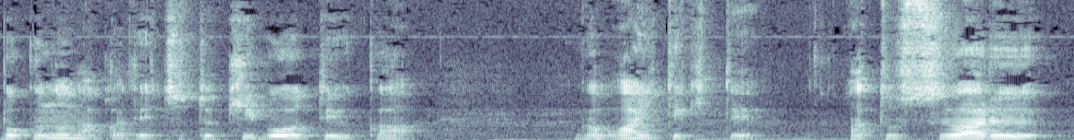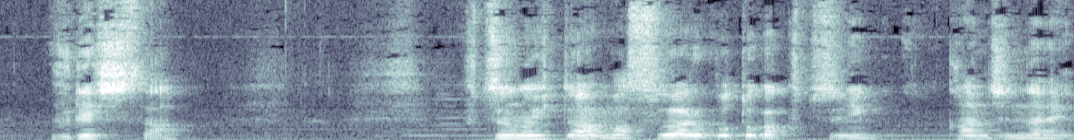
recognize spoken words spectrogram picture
僕の中でちょっと希望というかが湧いてきてあと座る嬉しさ。普通の人はまあ座ることが苦痛に感じない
